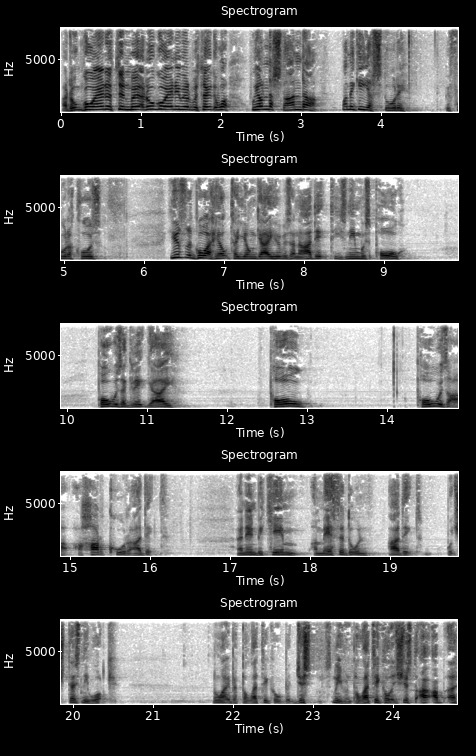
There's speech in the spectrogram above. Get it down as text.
I don't go anything. I don't go anywhere without the word. We understand that. Let me give you a story before I close. Years ago, I helped a young guy who was an addict. His name was Paul. Paul was a great guy. Paul, Paul was a, a hardcore addict and then became a methadone addict, which doesn't work. No, I be political, but just, it's not even political, it's just, I, I, I,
